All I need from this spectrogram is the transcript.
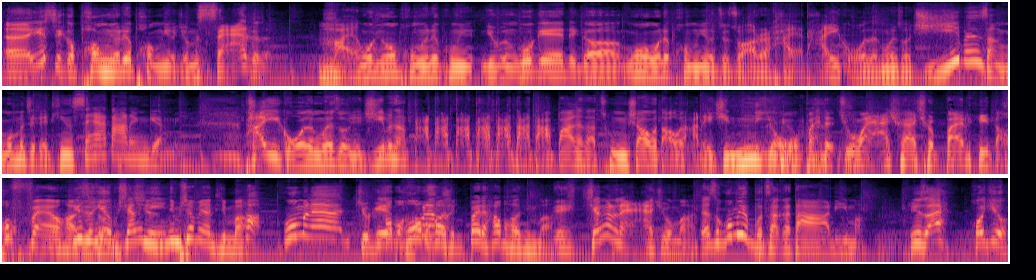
呃，也是一个朋友的朋友，就我们三个人。嗨，我跟我朋友的朋友，就跟我给那个我和我的朋友就坐到那儿。嗨呀，他一个人，我跟你说，基本上我们这个厅散打两样的。他一个人，我跟你说，就基本上哒哒哒哒哒哒哒，把他从小到大的经历哦，摆就完全就摆了一道。好烦哈！你说你又不想听，你们想不想听嘛？好，我们呢就给好不好听，摆的好不好听嘛？讲个烂脚嘛，但是我们又不咋个搭理嘛。比如说，哎，喝酒，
